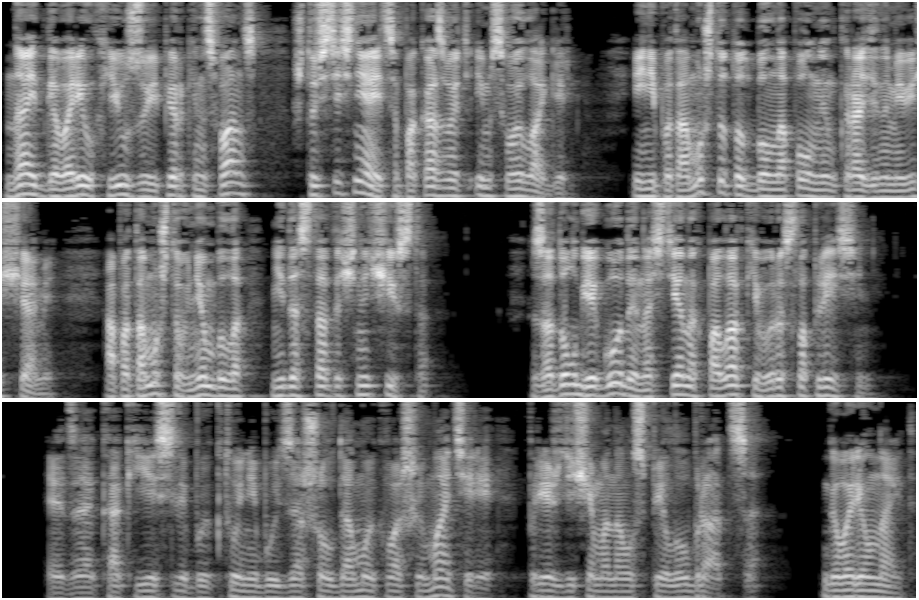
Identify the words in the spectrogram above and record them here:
Найт говорил Хьюзу и Перкинс Ванс, что стесняется показывать им свой лагерь. И не потому, что тот был наполнен краденными вещами, а потому, что в нем было недостаточно чисто. За долгие годы на стенах палатки выросла плесень. «Это как если бы кто-нибудь зашел домой к вашей матери, прежде чем она успела убраться», — говорил Найт.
